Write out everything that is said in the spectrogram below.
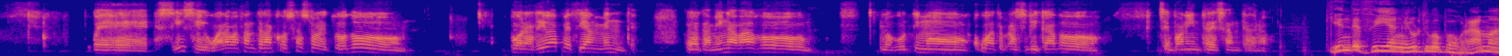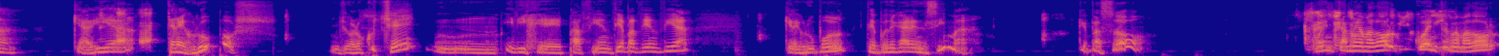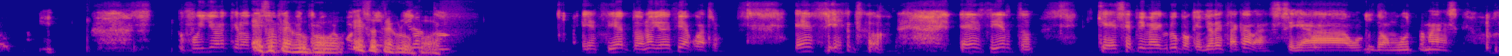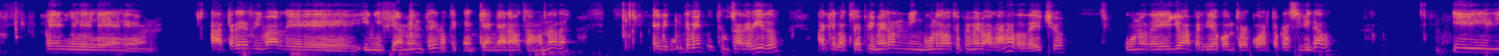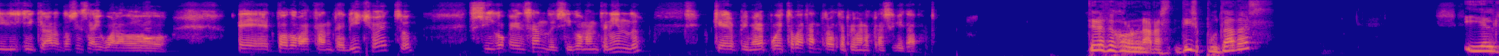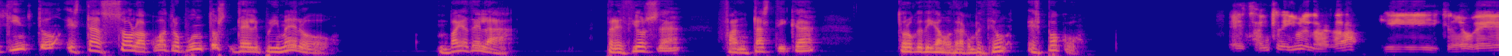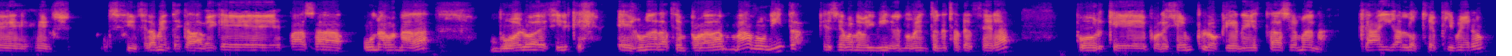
Pues sí, se iguala bastante la cosa, sobre todo por arriba especialmente, pero también abajo los últimos cuatro clasificados se pone interesante de nuevo. ¿Quién decía en el último programa que había tres grupos? Yo lo escuché mm, y dije, paciencia, paciencia, que el grupo te puede caer encima. ¿Qué pasó? Cuéntame, Amador, cuéntame, Amador, fui yo el que lo dijo. Esos tres grupos, esos tres grupos. Es cierto, no, yo decía cuatro. Es cierto, es cierto que ese primer grupo que yo destacaba se ha unido mucho más eh, a tres rivales inicialmente, que, que, han ganado esta jornada. Evidentemente, esto se ha debido a que los tres primeros, ninguno de los tres primeros ha ganado. De hecho, uno de ellos ha perdido contra el cuarto clasificado. Y, claro, entonces se ha igualado eh, todo bastante. Dicho esto, sigo pensando y sigo manteniendo que el primer puesto va a estar entre los tres primeros clasificados. Trece jornadas disputadas y el quinto está solo a cuatro puntos del primero. Vaya tela, preciosa, fantástica, todo lo que digamos de la competición es poco. Está increíble, la verdad y creo que sinceramente cada vez que pasa una jornada vuelvo a decir que es una de las temporadas más bonitas que se van a vivir de momento en esta tercera porque por ejemplo que en esta semana caigan los tres primeros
